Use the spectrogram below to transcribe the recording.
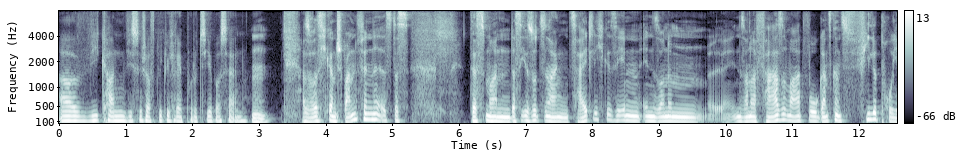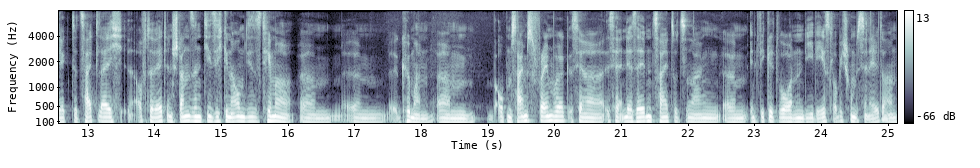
Äh, wie kann Wissenschaft wirklich reproduzierbar sein? Mhm. Also was ich ganz spannend finde, ist, dass dass man, dass ihr sozusagen zeitlich gesehen in so einem, äh, in so einer Phase wart, wo ganz, ganz viele Projekte zeitgleich auf der Welt entstanden sind, die sich genau um dieses Thema ähm, ähm, kümmern. Ähm, Open Science Framework ist ja, ist ja in derselben Zeit sozusagen ähm, entwickelt worden. Die Idee ist, glaube ich, schon ein bisschen älter,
